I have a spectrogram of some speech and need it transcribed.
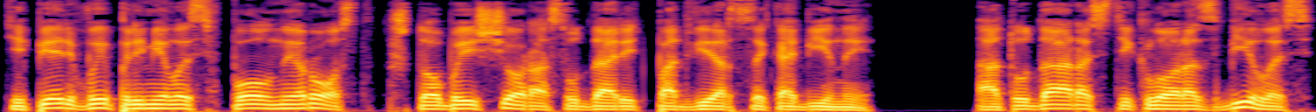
теперь выпрямилось в полный рост, чтобы еще раз ударить по дверце кабины. От удара стекло разбилось,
